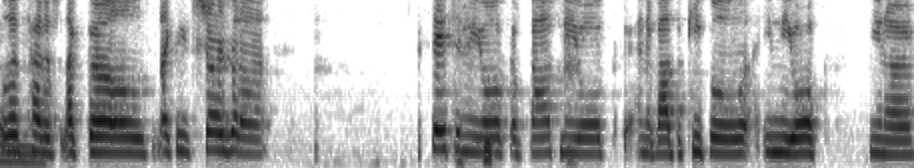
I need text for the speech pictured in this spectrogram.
all those mm. kind of like girls, like these shows that are set in New York, about New York, and about the people in New York, you know,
